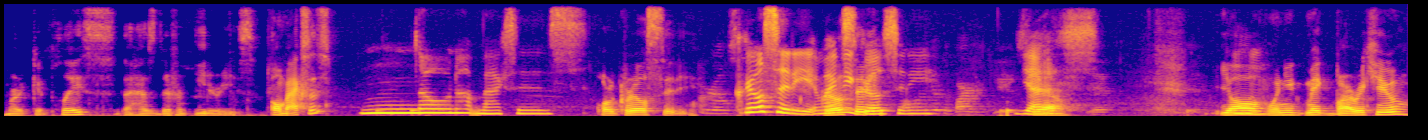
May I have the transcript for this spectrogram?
marketplace that has different eateries. Oh, Max's Mm, no, not Max's. or Grill City. Grill City. It might Grill be City? Grill City. Yes. Y'all, Mm-hmm. when you make barbecue,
